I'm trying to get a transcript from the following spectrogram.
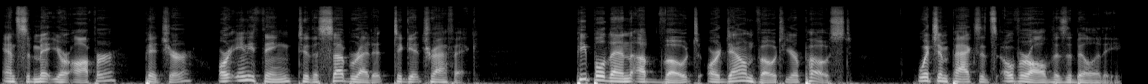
and submit your offer, picture, or anything to the subreddit to get traffic. People then upvote or downvote your post, which impacts its overall visibility.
